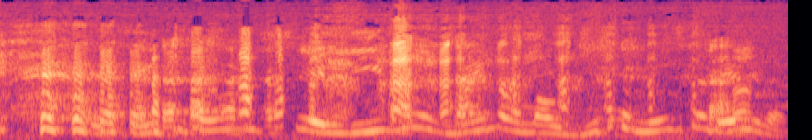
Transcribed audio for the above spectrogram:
Eu fui feliz ouvindo a maldita música dele, velho.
